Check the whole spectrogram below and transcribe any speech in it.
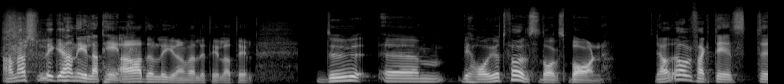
Annars ligger han illa till. Ja, då ligger han väldigt illa till. Du, um, vi har ju ett födelsedagsbarn. Ja, det har vi faktiskt. Eh,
